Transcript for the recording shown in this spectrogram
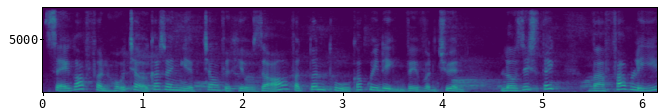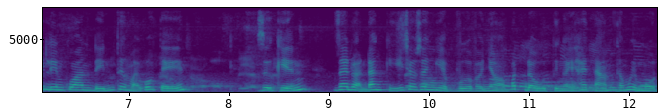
sẽ góp phần hỗ trợ các doanh nghiệp trong việc hiểu rõ và tuân thủ các quy định về vận chuyển, logistics và pháp lý liên quan đến thương mại quốc tế. Dự kiến, giai đoạn đăng ký cho doanh nghiệp vừa và nhỏ bắt đầu từ ngày 28 tháng 11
